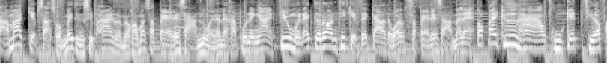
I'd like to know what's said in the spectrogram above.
สามารถเก็บสะสมได้ถึง 15 หน่วยหมายความว่าสแปร์ได้ 3 หน่วยนั่นแหละครับพูดง่ายๆฟิลเหมือนแอคเกอรอนที่เก็บได้ 9 แต่ว่าสแปร์ได้ 3 นั่นแหละ ต่อไปคือ how to get เชื้อไฟ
